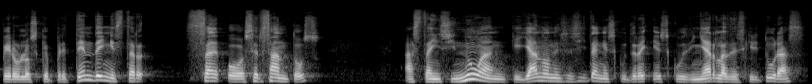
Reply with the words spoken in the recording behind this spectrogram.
pero los que pretenden estar o ser santos, hasta insinúan que ya no necesitan escudriñar las escrituras,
